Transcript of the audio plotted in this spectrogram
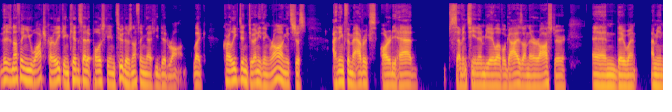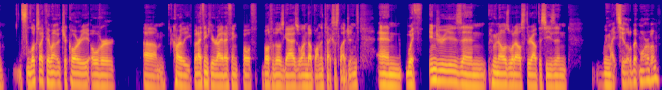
There's nothing you watch Carlik and Kidd said it post game too. There's nothing that he did wrong. Like Carlik didn't do anything wrong. It's just I think the Mavericks already had 17 NBA level guys on their roster, and they went. I mean, it looks like they went with JaQuori over um, Carlik, but I think you're right. I think both both of those guys will end up on the Texas Legends, and with injuries and who knows what else throughout the season, we might see a little bit more of them.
